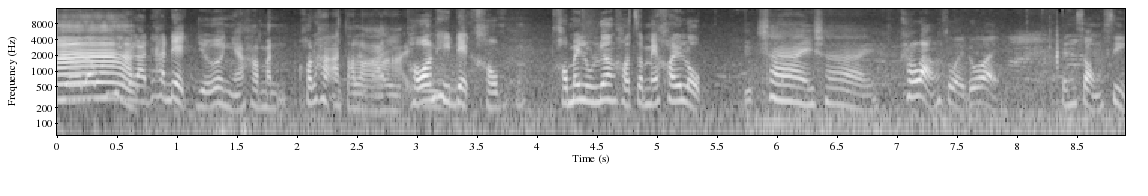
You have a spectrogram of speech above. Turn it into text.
มากแล้วบางทีเวลาถ้าเด็กเยอะอย่างเงี้ยค่ะ มันค่อนข้างอันตราย อันตราย เพราะบางทีเด็กเขาเขาไม่รู้เรื่องเขาจะไม่ค่อยหลบ ใช่ใช่ข้างหลังสวยด้วย เป็นสองสี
